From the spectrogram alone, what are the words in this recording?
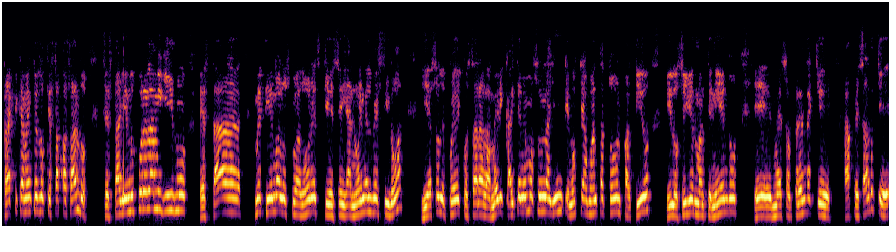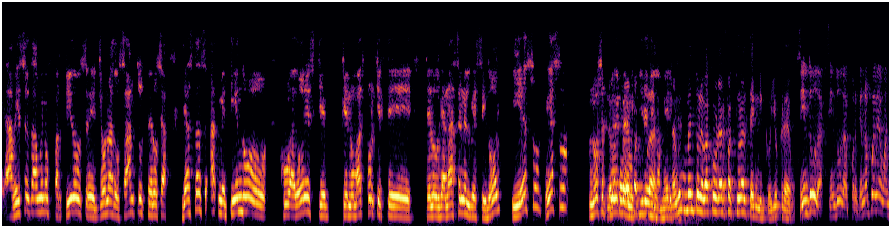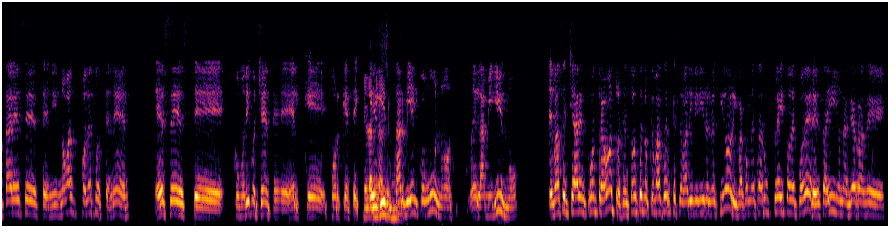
Prácticamente es lo que está pasando. Se está yendo por el amiguismo, está metiendo a los jugadores que se ganó en el vestidor y eso le puede costar a la América. Ahí tenemos un Ayun que no te aguanta todo el partido y lo sigues manteniendo. Eh, me sorprende que a pesar de que a veces da buenos partidos, eh, Dos Santos, pero o sea, ya estás metiendo jugadores que, que nomás porque te, te los ganaste en el vestidor y eso, eso no se puede permitir en el América. En algún momento le va a cobrar factura al técnico, yo creo. Sin duda, sin duda, porque no puede aguantar ese, este, ni, no va a poder sostener es este, como dijo Chente, el que porque te el quieras estar bien con unos, el amiguismo, te vas a echar en contra a otros. Entonces lo que va a hacer es que se va a dividir el vestidor y va a comenzar un pleito de poderes ahí, una guerra de,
